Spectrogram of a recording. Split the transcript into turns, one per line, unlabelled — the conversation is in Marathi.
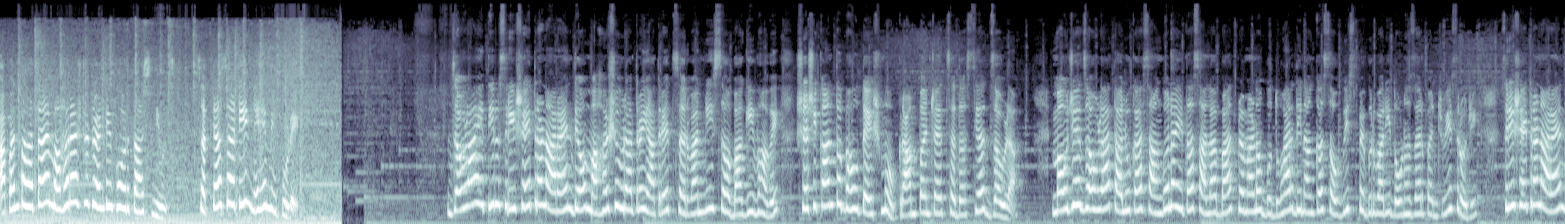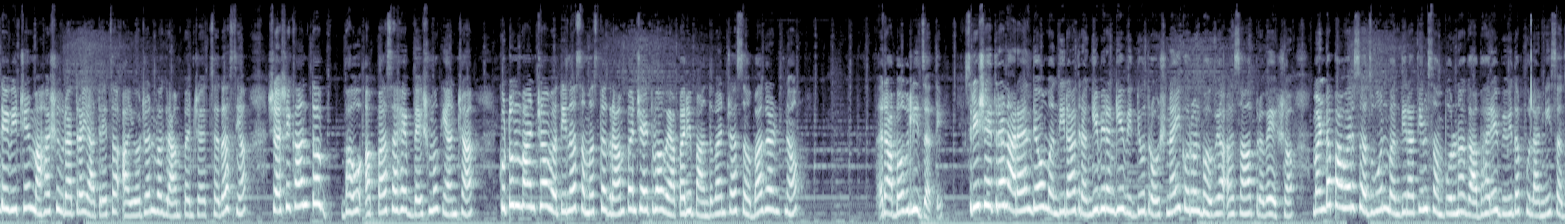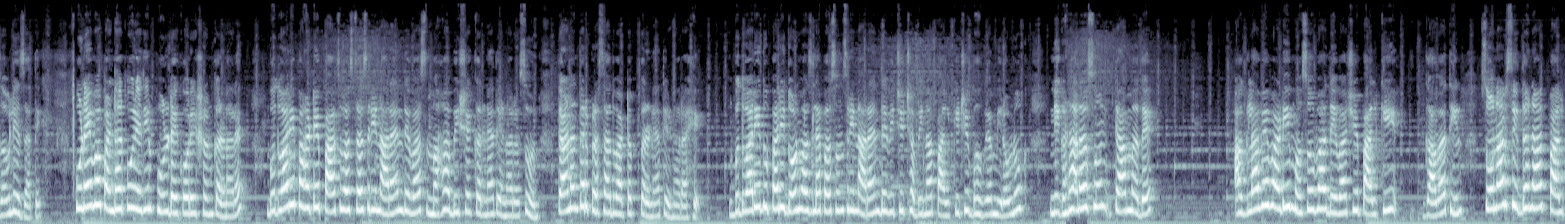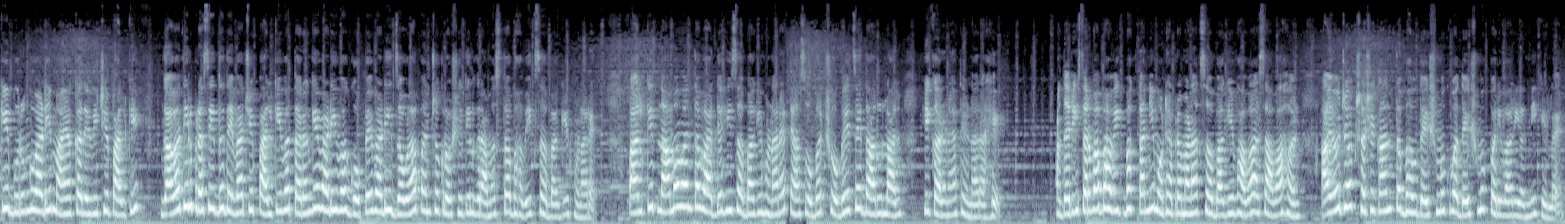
आपण पाहताय महाराष्ट्र ट्वेंटी फोर तास न्यूज. सत्यासाठी नेहमी पुढे. जवळा येथील श्री क्षेत्र नारायण देव महाशिवरात्र यात्रेत सर्वांनी सहभागी व्हावे. शशिकांत भाऊ देशमुख ग्रामपंचायत सदस्य जवळा. मौजे जवळा तालुका सांगोला इथं सालाबाद प्रमाणे बुधवार दिनांक सव्वीस फेब्रुवारी दोन हजार पंचवीस रोजी श्री क्षेत्र नारायण देवीचे महाशिवरात्र यात्रेचं आयोजन व ग्रामपंचायत सदस्य शशिकांत भाऊ अप्पासाहेब देशमुख यांच्या कुटुंबांच्या वतीनं समस्त ग्रामपंचायत व व्यापारी बांधवांच्या सहभागानं राबवली जाते. श्री क्षेत्र नारायणदेव मंदिरात रंगीबिरंगी विद्युत रोषणाई करून भव्य असा प्रवेश मंडपावर सजवून मंदिरातील संपूर्ण गाभारे विविध फुलांनी सजवले जाते. पुणे व पंढरपूर येथील फुल डेकोरेशन करणार आहेत. बुधवारी पहाटे पाच वाजता श्री नारायण देवास महाअभिषेक करण्यात येणार असून त्यानंतर प्रसाद वाटप करण्यात येणार आहे. बुधवारी दुपारी दोन वाजल्यापासून श्री नारायण देवीची छबिना पालखीची भव्य मिरवणूक निघणार असून त्यामध्ये आगलावेवाडी मसोबा देवाची पालखी गावातील सोनार सिद्धनाथ पालखी बुरुंगवाडी मायाक्का देवीची पालखी गावातील प्रसिद्ध देवाची पालखी व तरंगेवाडी व गोपेवाडी जवळा पंचक्रोशीतील ग्रामस्थ भाविक सहभागी होणार आहे पालखीत नामवंत वाद्यही सहभागी होणार आहे त्यासोबत शोभेचे दारुलाल ही करण्यात येणार आहे. तरी सर्व भाविक भक्तांनी मोठ्या प्रमाणात सहभागी व्हावा असं आवाहन आयोजक शशिकांत भाऊ देशमुख व देशमुख परिवार यांनी केलंय.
